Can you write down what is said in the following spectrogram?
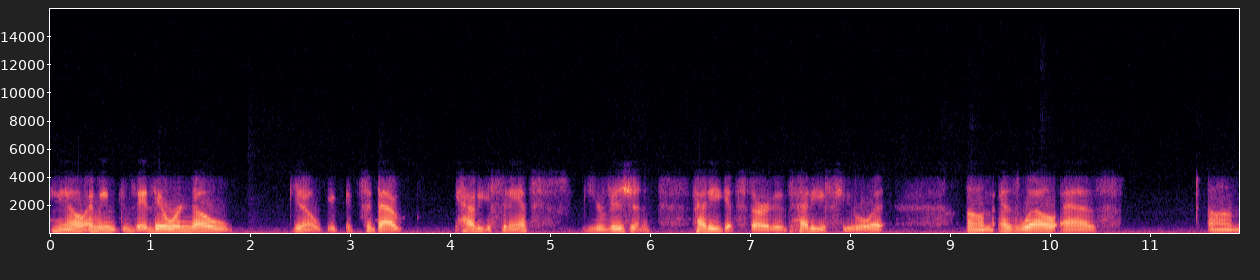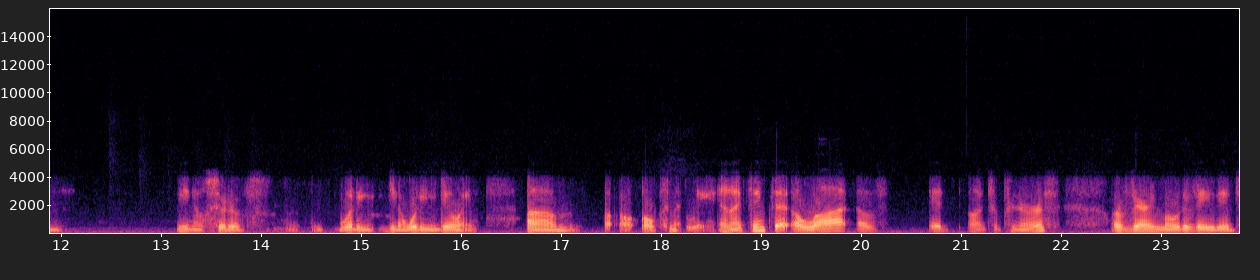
You know, I mean, there were no, you know, it, it's about how do you finance your vision? How do you get started? How do you fuel it? Um, as well as, um, you know, sort of what are you, you know, what are you doing um, ultimately? And I think that a lot of ed entrepreneurs are very motivated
